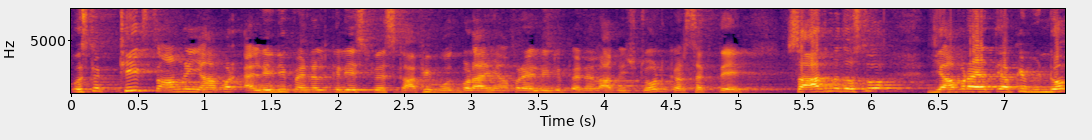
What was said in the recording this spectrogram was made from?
उसके ठीक सामने यहाँ पर एलईडी पैनल के लिए स्पेस काफ़ी बहुत बड़ा है, यहाँ पर एलईडी पैनल आप इंस्टॉल कर सकते हैं। साथ में दोस्तों यहाँ पर आ जाती है आपकी विंडो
